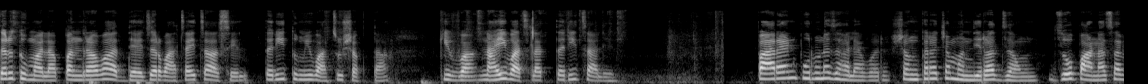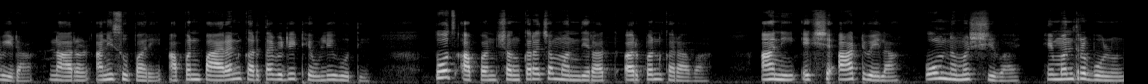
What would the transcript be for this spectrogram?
तर तुम्हाला पंधरावा अध्याय जर वाचायचा असेल तरी तुम्ही वाचू शकता किंवा नाही वाचलात तरी चालेल. पारायण पूर्ण झाल्यावर शंकराच्या मंदिरात जाऊन जो पानाचा विडा नारळ आणि सुपारी आपण पारायण करतावेळी ठेवली होती तोच आपण शंकराच्या मंदिरात अर्पण करावा. आणि एकशे आठ वेळा ओम नम शिवाय हे मंत्र बोलून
